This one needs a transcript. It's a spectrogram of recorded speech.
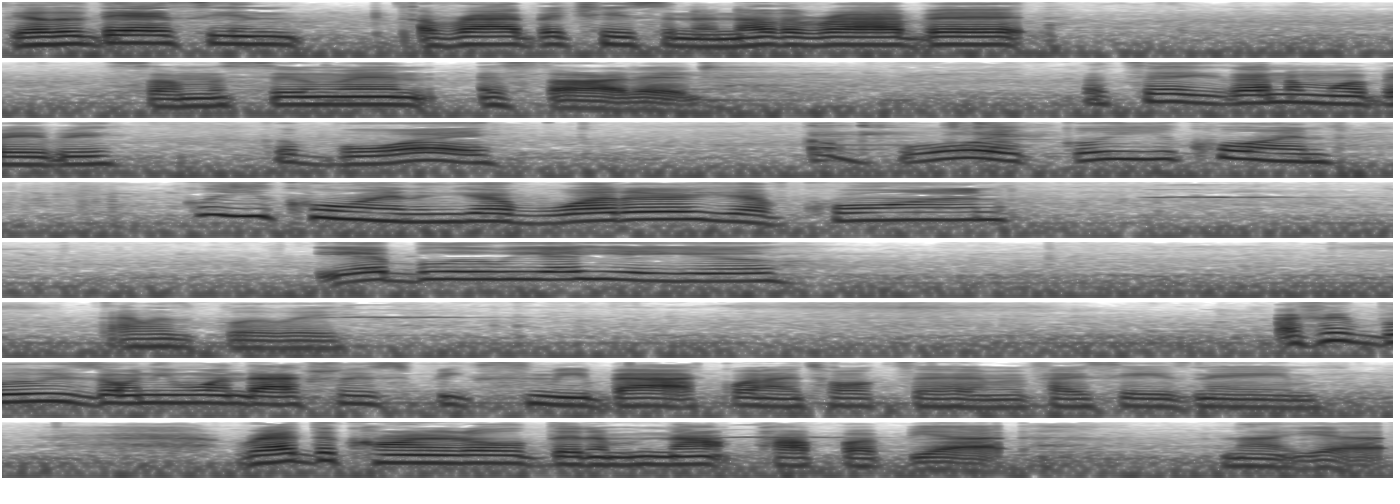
The other day I seen a rabbit chasing another rabbit. So I'm assuming it started. That's it, you got no more, baby. Good boy. Good boy. Go eat your corn. Go eat your corn. And you have water. You have corn. Yeah, Bluey, I hear you. That was Bluey. I think Bluey's the only one that actually speaks to me back when I talk to him if I say his name. Red the Cardinal did not pop up yet. Not yet.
